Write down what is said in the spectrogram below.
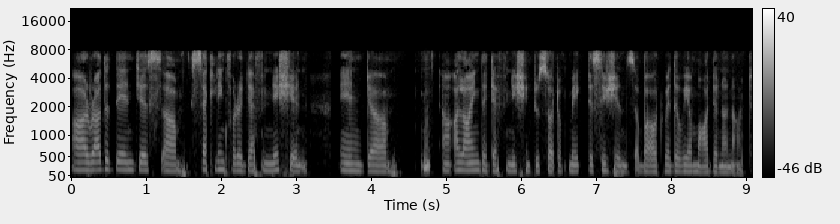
uh, rather than just um, settling for a definition and um, uh, allowing the definition to sort of make decisions about whether we are modern or not.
